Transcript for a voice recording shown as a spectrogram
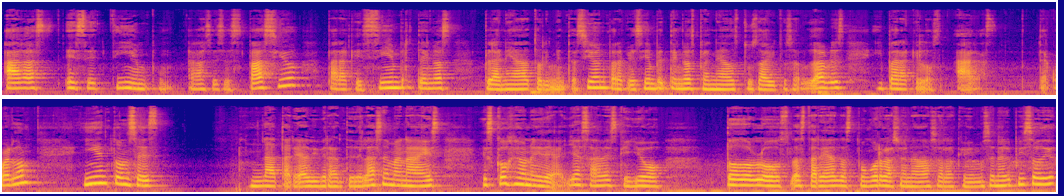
hagas ese tiempo, hagas ese espacio para que siempre tengas planeada tu alimentación, para que siempre tengas planeados tus hábitos saludables y para que los hagas. ¿De acuerdo? Y entonces, la tarea vibrante de la semana es, escoge una idea. Ya sabes que yo todas las tareas las pongo relacionadas a lo que vimos en el episodio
